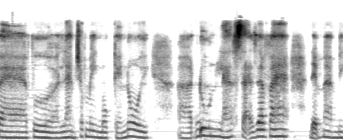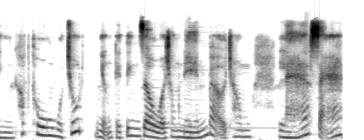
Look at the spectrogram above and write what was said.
và vừa làm cho mình một cái nồi uh, đun lá xả java để mà mình hấp thu một chút những cái tinh dầu ở trong nến và ở trong lá xả.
